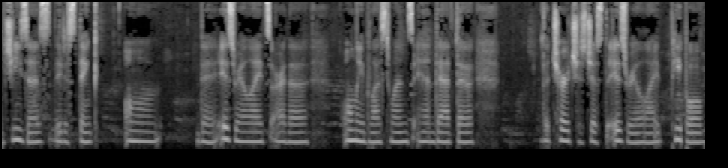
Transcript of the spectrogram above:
Jesus. They just think oh, the Israelites are the only blessed ones and that the the church is just the Israelite people.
